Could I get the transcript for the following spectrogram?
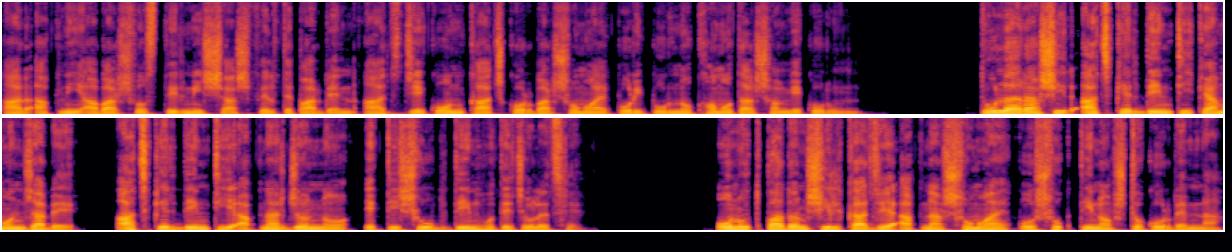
আর আপনি আবার স্বস্তির নিঃশ্বাস ফেলতে পারবেন। আজ যে কোন কাজ করবার সময় পরিপূর্ণ ক্ষমতার সঙ্গে করুন। তুলা রাশির আজকের দিনটি কেমন যাবে? আজকের দিনটি আপনার জন্য একটি শুভ দিন হতে চলেছে। অনুৎপাদনশীল কাজে আপনার সময় ও শক্তি নষ্ট করবেন না।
